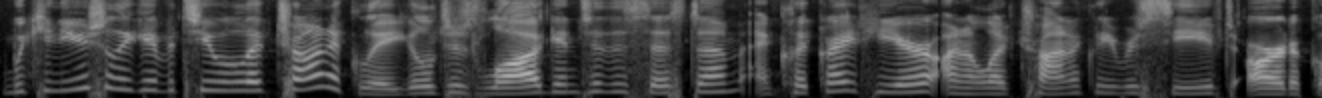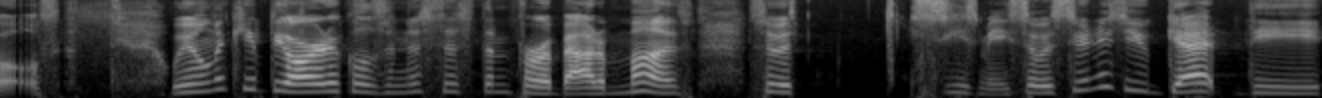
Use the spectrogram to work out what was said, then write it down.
we can usually give it to you electronically. You'll just log into the system and click right here on electronically received articles. We only keep the articles in the system for about a month, so excuse me. So as soon as you get the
